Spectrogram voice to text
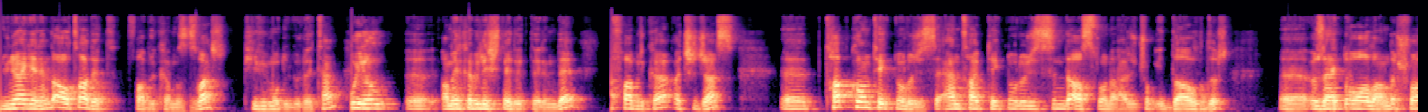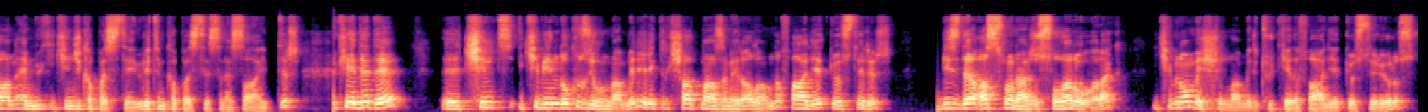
dünya genelinde 6 adet fabrikamız var PV modül üreten. Bu yıl e, Amerika Birleşik Devletleri'nde fabrika açacağız. E, Topcon teknolojisi, N-Type teknolojisinde Astroenerji çok iddialıdır. E, özellikle o alanda şu an en büyük ikinci kapasiteye, üretim kapasitesine sahiptir. Türkiye'de de e, Çint 2009 yılından beri elektrik şalt malzemeleri alanında faaliyet gösterir. Biz de Astroenerji Solar olarak 2015 yılından beri Türkiye'de faaliyet gösteriyoruz.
